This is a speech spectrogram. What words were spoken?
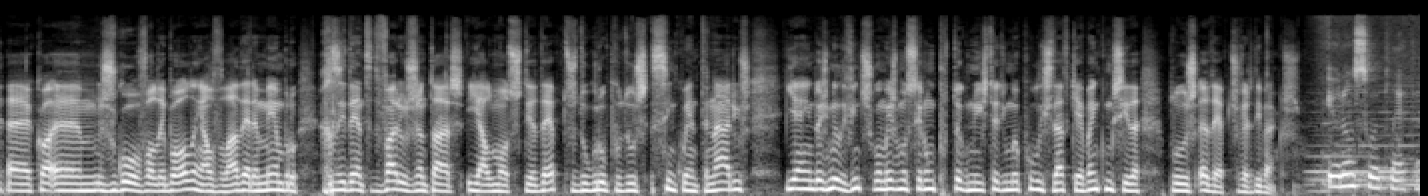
Uh, um, jogou voleibol em Alvalade, era membro residente de vários jantares e almoços de adeptos do grupo dos cinquentenários e em 2020 chegou mesmo a ser um protagonista de uma publicidade que é bem conhecida pelos adeptos verde e brancos. Eu não sou atleta.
